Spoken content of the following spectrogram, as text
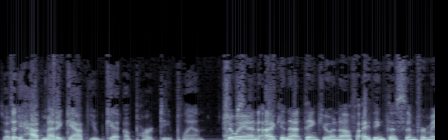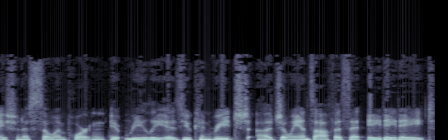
So if you have Medigap, you get a Part D plan. Joanne, Absolutely. I cannot thank you enough. I think this information is so important. It really is. You can reach uh, Joanne's office at 888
